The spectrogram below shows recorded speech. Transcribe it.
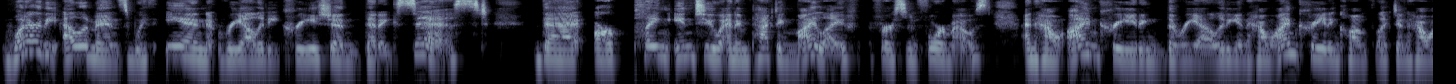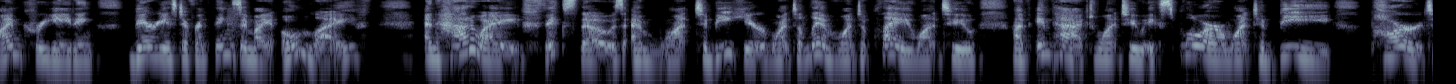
what are the elements within reality creation that exist that are playing into and impacting my life first and foremost and how I'm creating the reality and how I'm creating conflict and how I'm creating various different things in my own life and how do I fix those and want to be here, want to live, want to play, want to have impact, want to explore, want to be part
